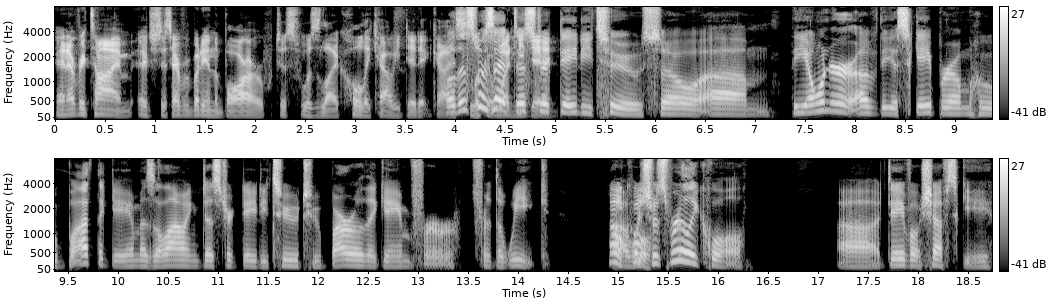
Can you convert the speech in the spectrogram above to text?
and every time it's just everybody in the bar just was like, "Holy cow, he did it, guys!" well, this Look was at at what he did." District 82. So um, the owner of the escape room who bought the game is allowing District 82 to borrow the game for for the week, Oh, uh, cool. which was really cool. Uh, Dave Oshevsky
